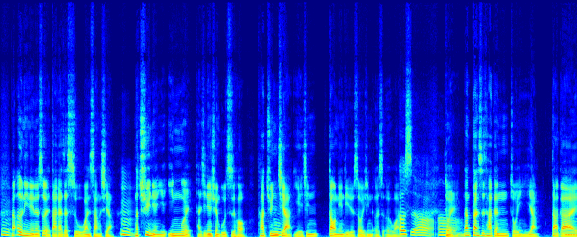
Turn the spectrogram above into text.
嗯，那二零年的时候也大概在十五万上下，嗯，那去年也因为台积电宣布之后，它均价也已经到年底的时候已经二十二万，二十二，对，那但是它跟左营一样，大概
